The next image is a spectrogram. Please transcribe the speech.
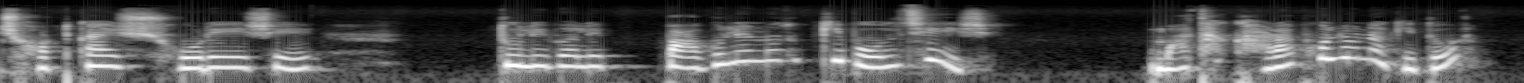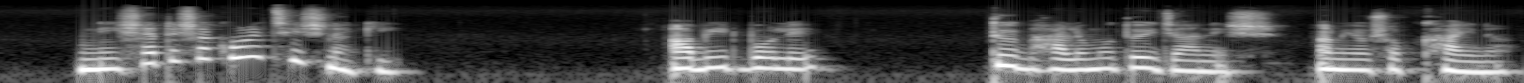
ঝটকায় সরে এসে তুলি বলে, পাগলের মতো কি বলছিস? মাথা খারাপ হলো নাকি তোর? নেশা টেশা করেছিস নাকি? আবির বলে, তুই ভালো মতোই জানিস, আমি ওসব খাই না।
